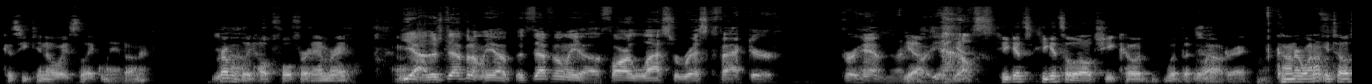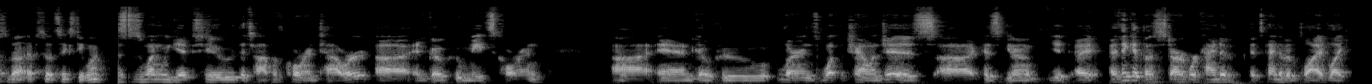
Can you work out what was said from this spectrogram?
because he can always like land on it. Yeah. Probably helpful for him, right? Um, Yeah, there's definitely a it's definitely a far less risk factor for him than Yeah, anybody yeah. else. He gets he gets a little cheat code with the Yeah. cloud, right? Connor, why don't you tell us about episode sixty one? This is when we get to the top of Korin Tower, uh, and Goku meets Korin. Uh, and Goku learns what the challenge is, because you know, you, I, I think at the start we're kind of it's kind of implied like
